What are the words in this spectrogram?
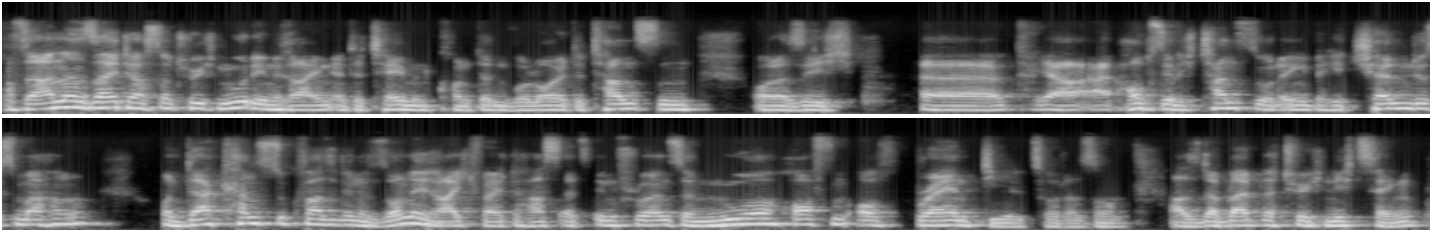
Auf der anderen Seite hast du natürlich nur den reinen Entertainment-Content, wo Leute tanzen oder sich äh, ja, hauptsächlich tanzen oder irgendwelche Challenges machen. Und da kannst du quasi, wenn du so eine Reichweite hast als Influencer, nur hoffen auf Brand-Deals oder so. Also da bleibt natürlich nichts hängen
